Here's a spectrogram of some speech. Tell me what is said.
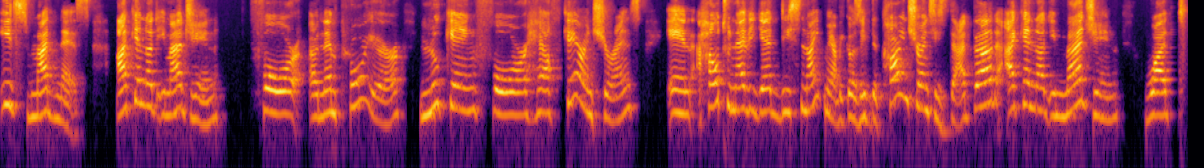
It's madness. I cannot imagine for an employer looking for healthcare insurance and how to navigate this nightmare. Because if the car insurance is that bad, I cannot imagine what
